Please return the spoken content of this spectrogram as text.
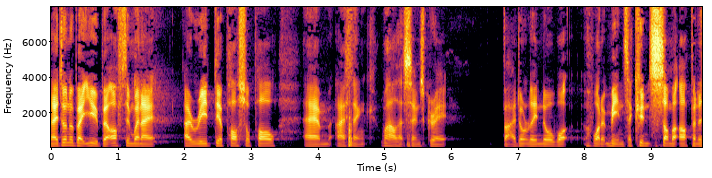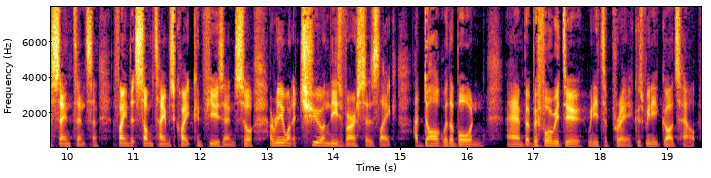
Now, I don't know about you, but often when I, I read the Apostle Paul, um, I think, wow, that sounds great. but I don't really know what, what it means. I couldn't sum it up in a sentence, and I find it sometimes quite confusing. So I really want to chew on these verses like a dog with a bone. Um, but before we do, we need to pray because we need God's help.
